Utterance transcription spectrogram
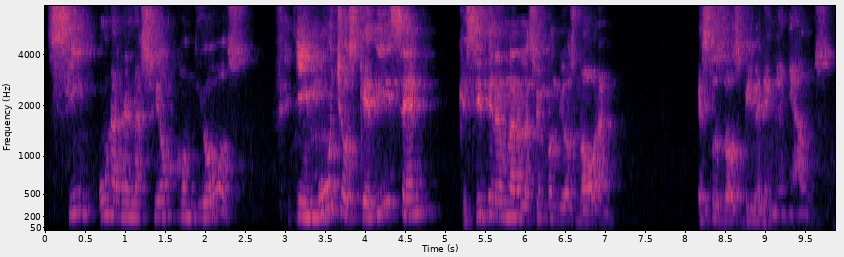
sin una relación con Dios. Y muchos que dicen que sí tienen una relación con Dios no oran. Estos dos viven engañados.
